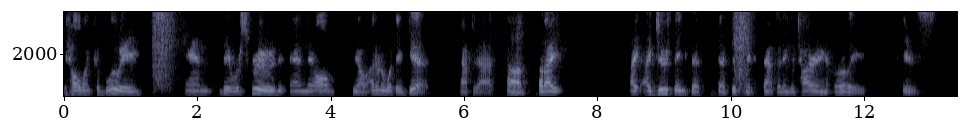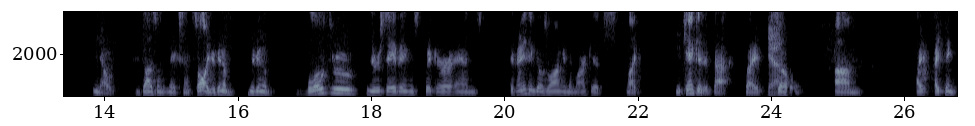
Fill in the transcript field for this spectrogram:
it all went kablooey and they were screwed and they all, you know, I don't know what they did after that. Uh, mm-hmm. But I, I, I do think that that this makes sense. I think retiring early is, you know, doesn't make sense at all. You're gonna you're gonna blow through your savings quicker, and if anything goes wrong in the markets, like you can't get it back, right? Yeah. So, um, I I think,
